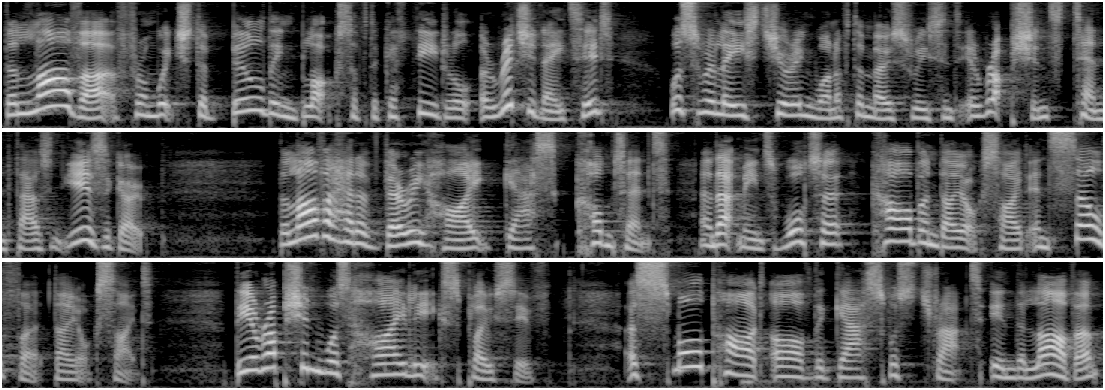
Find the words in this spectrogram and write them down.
The lava from which the building blocks of the cathedral originated was released during one of the most recent eruptions 10,000 years ago. The lava had a very high gas content, and that means water, carbon dioxide, and sulfur dioxide. The eruption was highly explosive. A small part of the gas was trapped in the lava,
